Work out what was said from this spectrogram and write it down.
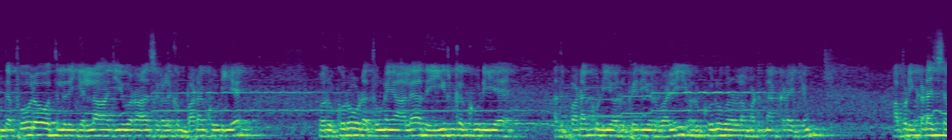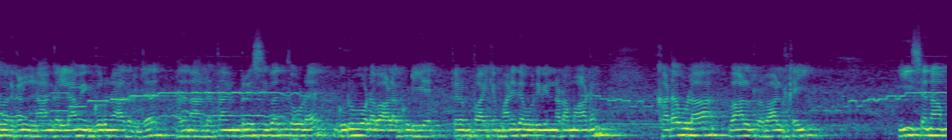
இந்த பூலோகத்தில் இருக்க எல்லா ஜீவராசிகளுக்கும் படக்கூடிய ஒரு குருவோட துணையால் அதை ஈர்க்கக்கூடிய அது படக்கூடிய ஒரு பெரிய ஒரு வழி ஒரு குருவரில் மட்டும்தான் கிடைக்கும். அப்படி கிடைச்சவர்கள் நாங்கள் எல்லாமே குருநாதர்கிட்ட அதனால் தான் இன்று சிவத்தோட குருவோட வாழக்கூடிய பெரும் பாக்கியம் மனித உருவில் நடமாடும். கடவுளாக வாழ்கிற வாழ்க்கை. ஈசனாம்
